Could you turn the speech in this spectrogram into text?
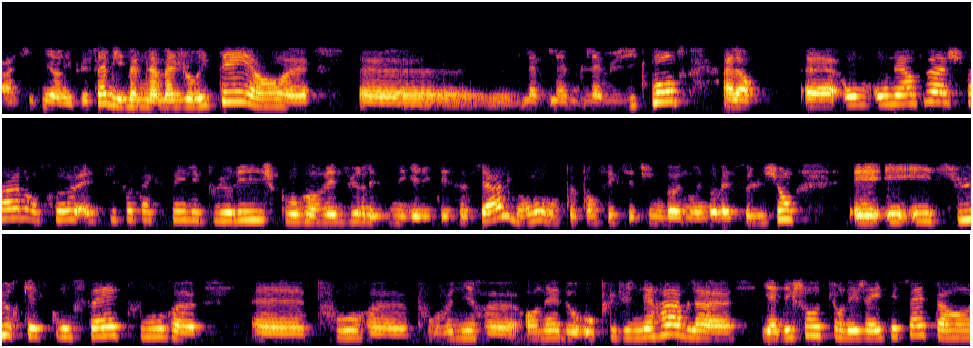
à soutenir les plus faibles, et même la majorité, hein, euh, la, la, la, musique monte. Alors, on, on, est un peu à cheval entre est-ce qu'il faut taxer les plus riches pour réduire les inégalités sociales? Bon, on peut penser que c'est une bonne ou une mauvaise solution. Et, et, et sur qu'est-ce qu'on fait pour euh, pour venir en aide aux, plus vulnérables? Il y a des choses qui ont déjà été faites hein,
